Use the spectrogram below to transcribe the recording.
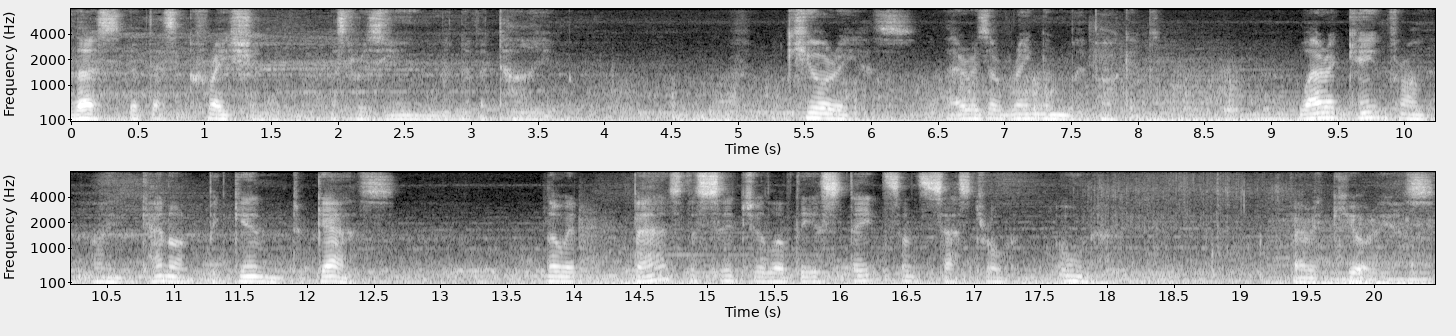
Thus the desecration must resume another time. Curious, there is a ring in my pocket. Where it came from, I cannot begin to guess, though it bears the sigil of the estate's ancestral owner. Very curious.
